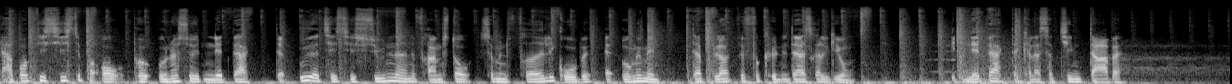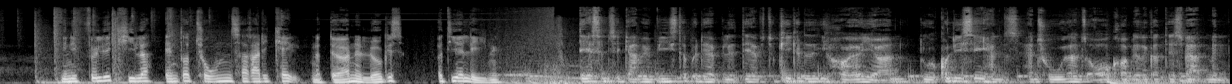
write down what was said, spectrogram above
Jeg har brugt de sidste par år på at undersøge et netværk, der udadtil til synlædende fremstår som en fredelig gruppe af unge mænd, der blot vil forkynde deres religion. Et netværk, der kalder sig Team Dava. Men ifølge kilder ændrer tonen sig radikalt, når dørene lukkes, og de er alene. Det jeg sådan set gerne vil vise dig på det her billede, det er, hvis du kigger ned i højre hjørne. Du kan kun lige se hans, hans hoved og hans overkrop. Jeg ved godt, det er svært, men,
